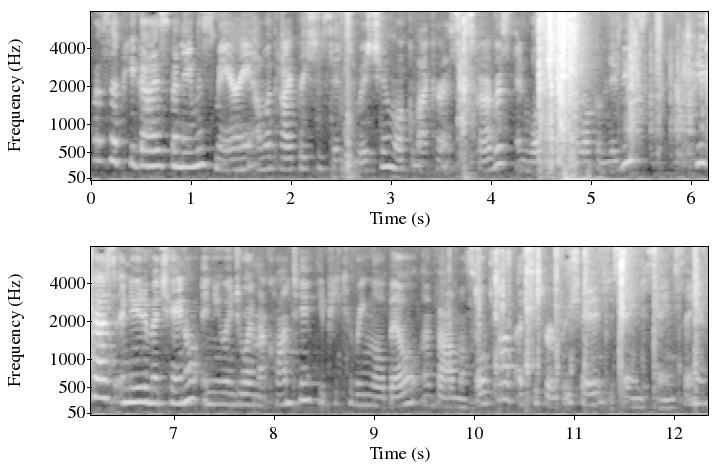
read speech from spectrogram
What's up, you guys? My name is Mary. I'm with High Priestess Intuition. Welcome, my current subscribers, and welcome, and welcome, newbies. If you guys are new to my channel and you enjoy my content, if you can ring the little bell and follow my soul tribe, I super appreciate it. Just saying, just saying, saying.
